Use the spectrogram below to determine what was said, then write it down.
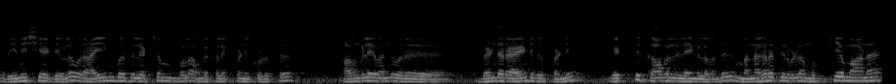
ஒரு இனிஷியேட்டிவில் ஒரு ஐம்பது லட்சம் போல் அவங்க கலெக்ட் பண்ணி கொடுத்து அவங்களே வந்து ஒரு வெண்டரை ஐடென்டிஃபை பண்ணி எட்டு காவல் நிலையங்களை வந்து ம- நகரத்தில் உள்ள முக்கியமான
